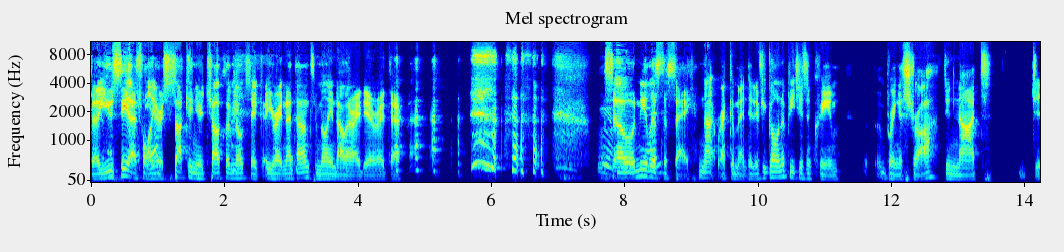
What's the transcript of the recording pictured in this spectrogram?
So you see us while you're sucking your chocolate milkshake. Are you writing that down? It's a million dollar idea right there. Oh So, needless to say, not recommended. If you're going to Beaches and Cream, bring a straw. Do not, eh,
